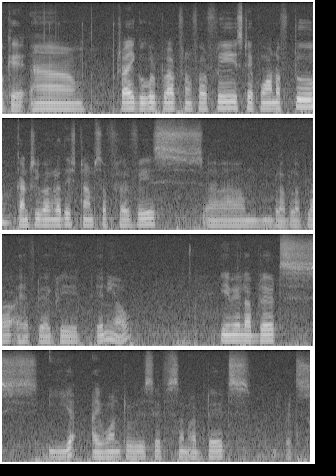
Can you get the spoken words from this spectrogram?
Okay um, try Google platform for free. Step one of two country Bangladesh terms of service um, blah blah blah. I have to agree anyhow. Email updates. Yeah I want to receive some updates. Let's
